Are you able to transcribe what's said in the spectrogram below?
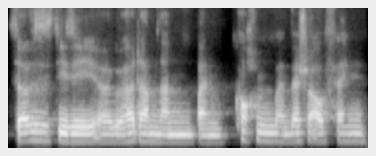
Services, die sie äh, gehört haben, dann beim Kochen, beim Wäscheaufhängen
